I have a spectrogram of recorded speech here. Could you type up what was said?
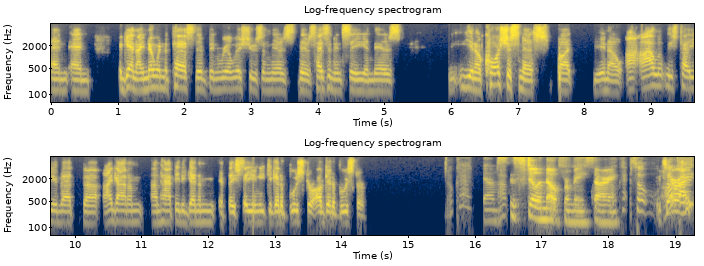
and and again, I know in the past there've been real issues, and there's there's hesitancy, and there's you know cautiousness, but you know I, I'll at least tell you that uh, I got them. I'm happy to get them. If they say you need to get a booster, I'll get a booster. Okay. Yeah, it's still a no for me. Sorry. Okay. So It's okay. all right.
